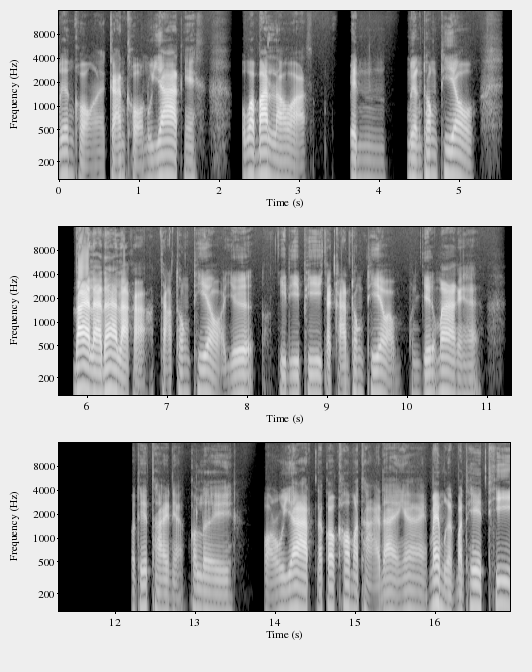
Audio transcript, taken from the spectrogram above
เรื่องของการขออนุญาตไง เพราะว่าบ้านเราอะ เป็นเมืองท่องเที่ยว ได้รายได้หลักอะ จากท่องเที่ยวอะเยอะ GDP จากการท่องเที่ยวอะมันเยอะมากไงฮะ ประเทศไทยเนี่ยก็เลย ออนุญาตแล้วก็เข้ามาถ่ายได้ง่าย ไม่เหมือนประเทศที่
